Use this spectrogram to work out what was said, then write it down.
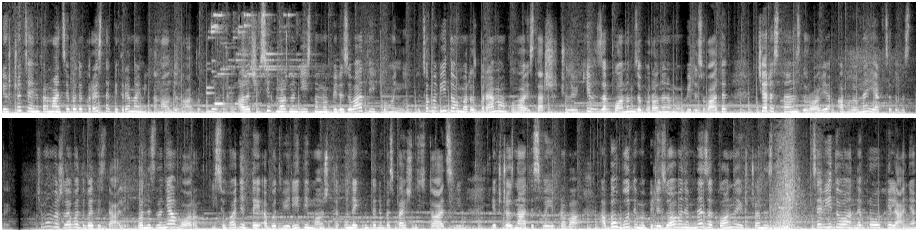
Якщо ця інформація буде корисна, підтримай мій канал донатом. Але чи всіх можна дійсно мобілізувати і кого ні? У цьому відео ми розберемо, кого із старших чоловіків законом заборонено мобілізувати через стан здоров'я, а головне, як це довести. Чому важливо дивитись далі? Бо незнання ворог, і сьогодні ти або твій рідний можете уникнути небезпечної ситуації, якщо знати свої права, або бути мобілізованим незаконно, якщо не знаєш. Це відео не про ухиляння,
